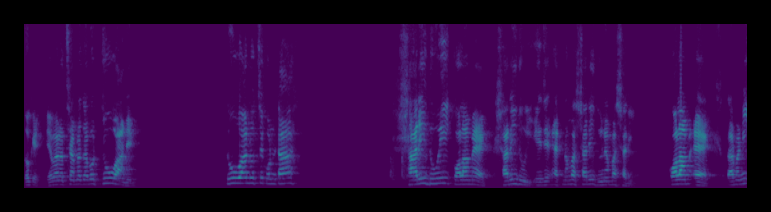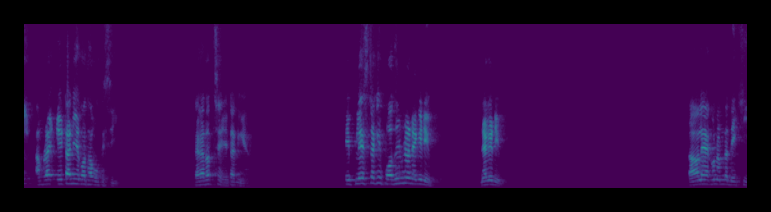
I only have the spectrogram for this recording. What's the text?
ওকে এবার হচ্ছে আমরা যাব টু ওয়ানে টু ওয়ান হচ্ছে কোনটা? সারি দুই, কলাম এক। সারি দুই, এই যে এক নম্বর সারি, দুই নম্বর সারি, কলাম এক। তার মানে আমরা এটা নিয়ে কথা বলতেছি। দেখা যাচ্ছে এটা নিয়ে। এই প্লেসটা কি পজিটিভ না নেগেটিভ নেগেটিভ তাহলে এখন আমরা দেখি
